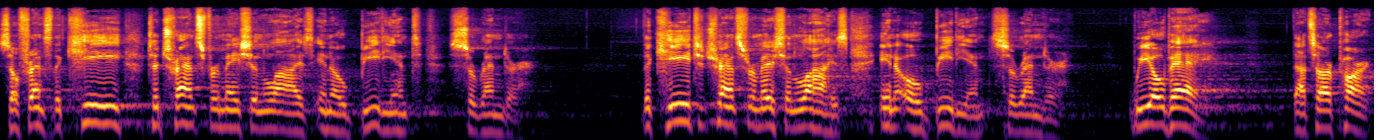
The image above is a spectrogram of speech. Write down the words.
So, friends, the key to transformation lies in obedient surrender. The key to transformation lies in obedient surrender. We obey, that's our part,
